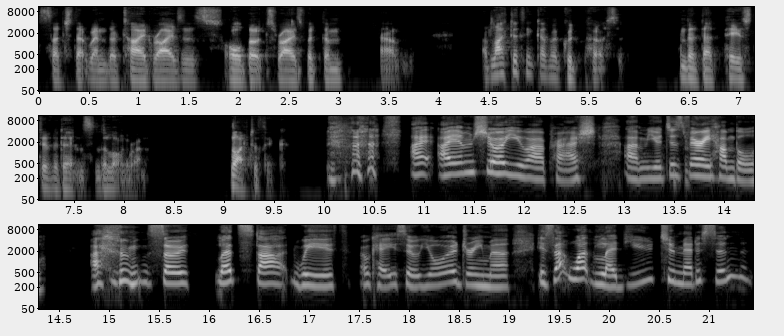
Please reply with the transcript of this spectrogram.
such that when the tide rises, all boats rise with them. Um, I'd like to think I'm a good person and that that pays dividends in the long run. I'd like to think. I, I am sure you are, Prash. Um, you're just very humble. Um, so let's start with okay so you're a dreamer. Is that what led you to medicine?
